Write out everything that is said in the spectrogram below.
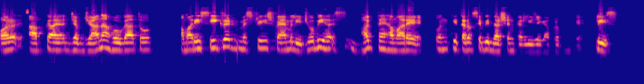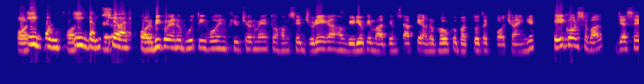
और आपका जब जाना होगा तो हमारी सीक्रेट मिस्ट्रीज फैमिली जो भी भक्त हैं हमारे उनकी तरफ़ से भी दर्शन कर लीजिएगा प्रभु के प्लीज़ और एकदम एकदम श्योर और भी कोई अनुभूति हो इन फ्यूचर में तो हमसे जुड़ेगा हम वीडियो के माध्यम से आपके अनुभव को भक्तों तक पहुंचाएँगे। एक और सवाल जैसे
